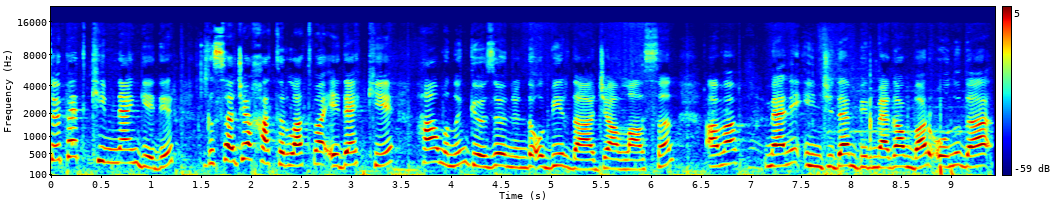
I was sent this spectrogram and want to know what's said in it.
Söhbət kimdən gedir? Qısaca xatırlatma edək ki, hamının gözü önündə o bir daha canlansın. Amma məni incidən bir məqam var, onu da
